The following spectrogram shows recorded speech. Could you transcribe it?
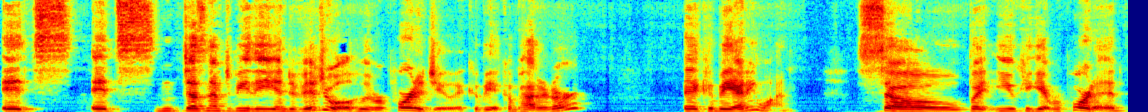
it's it's doesn't have to be the individual who reported you. It could be a competitor, it could be anyone. So, but you could get reported,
